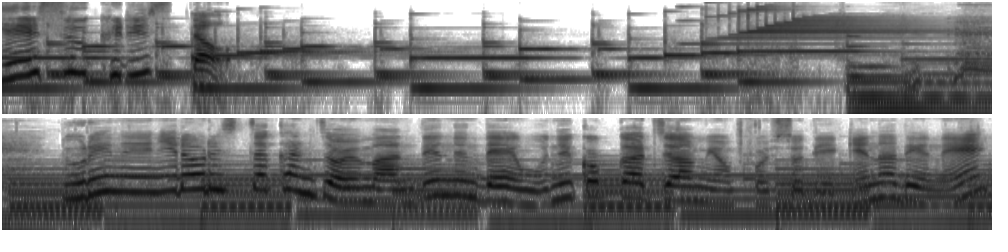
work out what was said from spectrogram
예수 그리스도. 노래는 1월이 시작한 지 얼마 안 됐는데 오늘 것까지 하면 벌써 4개나 되네.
